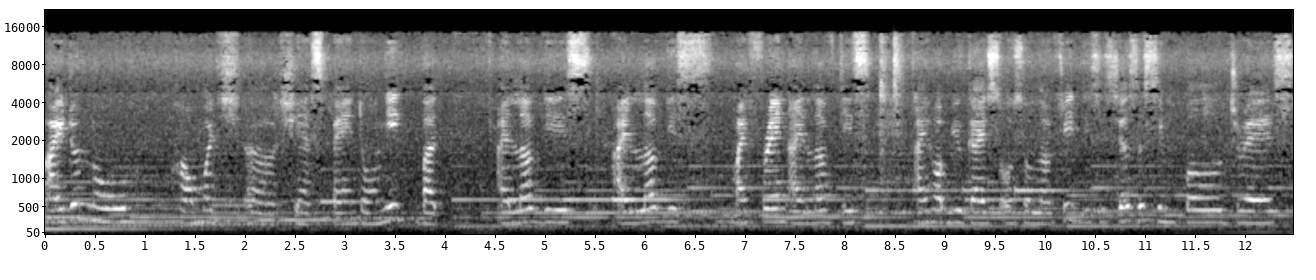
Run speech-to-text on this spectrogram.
I don't know how much uh, she has spent on it, but I love this. I love this. My friend, I love this. I hope you guys also love it. This is just a simple dress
